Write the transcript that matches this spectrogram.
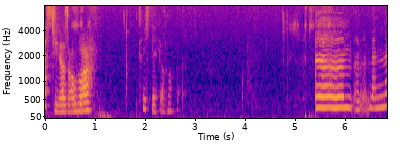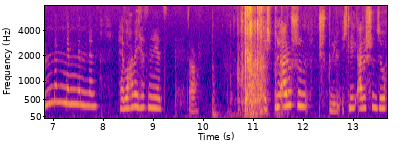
Fast wieder sauber. Krieg ich gleich auch noch ab. Ähm, ähm, Hä, wo habe ich jetzt denn jetzt? Da. Ich spüle alles schon. Spül. Ich lege alles schon so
